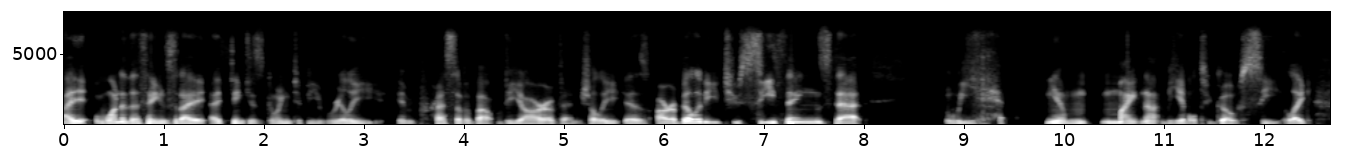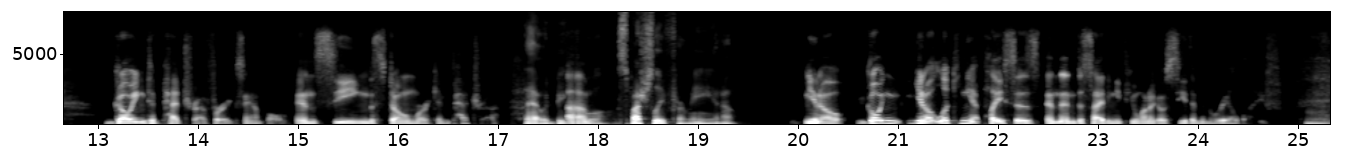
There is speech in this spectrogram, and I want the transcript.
I one of the things that I I think is going to be really impressive about VR eventually is our ability to see things that we you know m- might not be able to go see like going to Petra for example and seeing the stonework in Petra That would be Um, cool, especially for me. You know? you know going you know looking at places and then deciding if you want to go see them in real life Mm.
